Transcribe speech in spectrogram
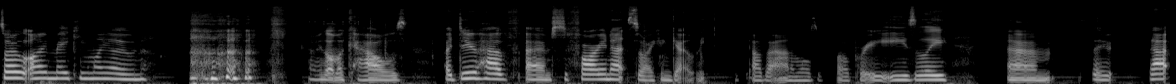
so I'm making my own. I got my cows. I do have um, safari net, so I can get other animals as well pretty easily. Um, so that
